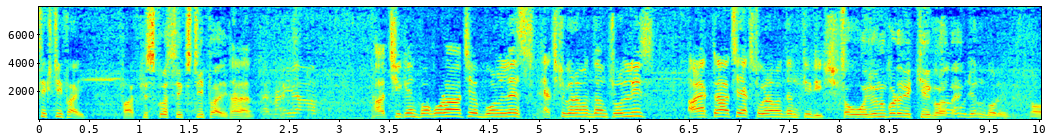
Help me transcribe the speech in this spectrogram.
সিক্সটি ফাইভ পাঁচ পিস করে সিক্সটি ফাইভ হ্যাঁ। আর চিকেন পকোড়া আছে বোনলেস একশো গ্রামের দাম চল্লিশ। আর একটা আছে একশো গ্রামের দাম তিরিশ। সব ওজন করে বিক্রি করে তাই? ওজন করে। ও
